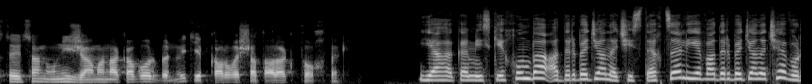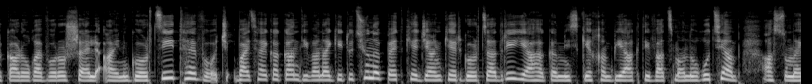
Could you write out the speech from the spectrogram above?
ըստ էության ունի ժամանակավոր բնույթ եւ կարող է շատ արագ փոխվել։ ԵԱՀԿ Մինսկի խումբը Ադրբեջանը չի ստեղծել եւ Ադրբեջանը չէ որ կարող է որոշել այն գործի թե ոչ, բայց հայկական դիվանագիտությունը պետք է ջանքեր գործադրի ԵԱՀԿ Մինսկի խմբի ակտիվացման ուղղությամբ, ասում է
